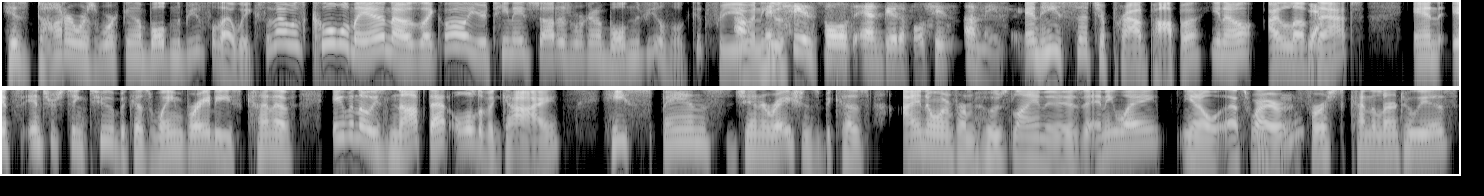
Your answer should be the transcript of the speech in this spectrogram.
his daughter was working on Bold and the Beautiful that week. So that was cool, man. I was like, oh, your teenage daughter's working on Bold and the Beautiful. Good for you. Oh, and he was, she is bold and beautiful. She's amazing. and he's such a proud papa. You know, I love Yeah. that. And it's interesting too because Wayne Brady's kind of, even though he's not that old of a guy, he spans generations because I know him from Whose Line It Is anyway. You know, that's where I Mhm. first kind of learned who he is.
